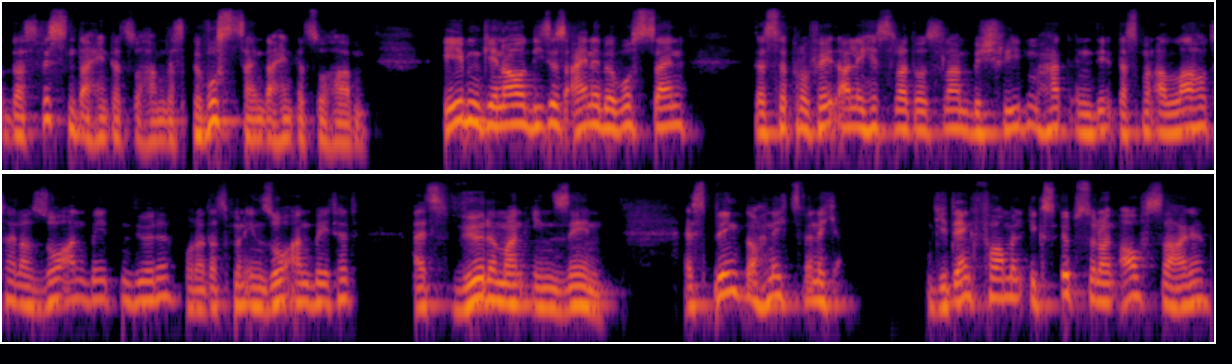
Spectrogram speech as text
das Wissen dahinter zu haben, das Bewusstsein dahinter zu haben. Eben genau dieses eine Bewusstsein, das der Prophet والسلام, beschrieben hat, dass man Allah so anbeten würde oder dass man ihn so anbetet, als würde man ihn sehen. Es bringt doch nichts, wenn ich Gedenkformel XY aufsage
